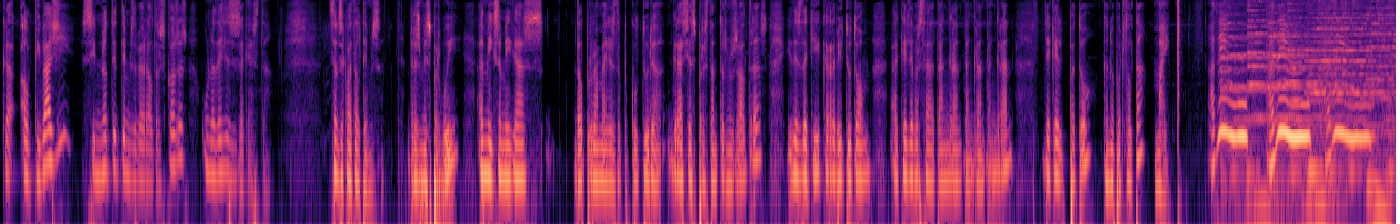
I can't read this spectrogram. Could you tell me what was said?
que el que hi vagi, si no té temps de veure altres coses, una d'elles és aquesta. Se'ns ha acabat el temps. Res més per avui. Amics, amigues del programa Aires de Cultura, gràcies per estar amb tots nosaltres i des d'aquí que rebi tothom aquella versada tan gran, tan gran, tan gran i aquell petó que no pot faltar mai. Adeu, adeu, adeu.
